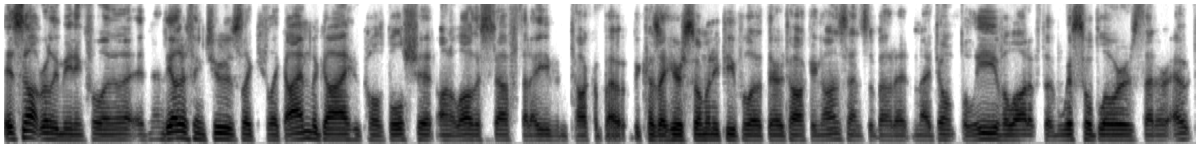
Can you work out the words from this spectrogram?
it's not really meaningful uh, and, and, the other thing too is like like i'm the guy who calls bullshit on a lot of the stuff that i even talk about because i hear so many people out there talking nonsense about it and i don't believe a lot of the whistleblowers that are out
